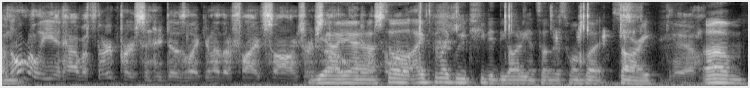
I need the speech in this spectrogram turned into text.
Um, normally you'd have a third person who does like another five songs or yeah, so. yeah. know, So. I feel like we cheated the audience on this one, but sorry. yeah. Um,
